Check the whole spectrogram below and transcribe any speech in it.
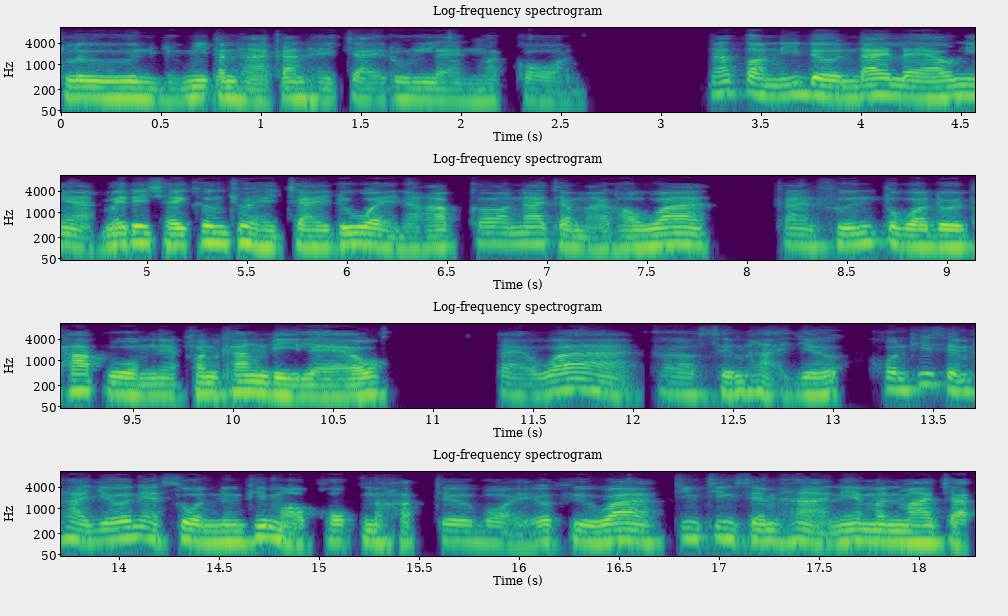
กลืน หรือมีปัญหาการหายใจรุนแรงมาก่อนณตอนนี้เดินได้แล้วเนี่ยไม่ได้ใช้เครื่องช่วยหายใจด้วยนะครับ ก็น่าจะหมายความว่าการฟื้นตัวโดยภาพรวมเนี่ยค่อนข้างดีแล้ว แต่ว่าเสมหะเยอะ คนที่เสมหะเยอะเนี่ยส่วนหนึ่งที่หมอพบนะครับ เจอบ่อยก็คือว่าจริง ๆ เสมหะเนี่ยมันมาจาก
